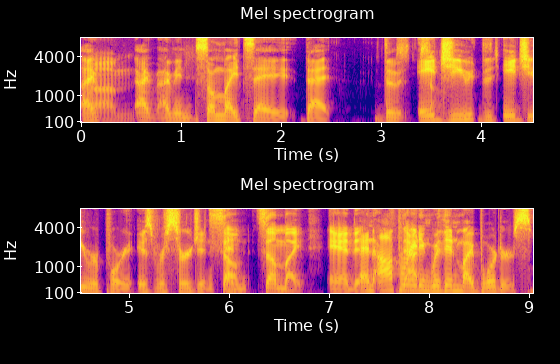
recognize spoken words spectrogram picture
I, Um, I, I mean, some might say that the Some. AG the AG report is resurgent Some and, some might, and and that- operating within my borders.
